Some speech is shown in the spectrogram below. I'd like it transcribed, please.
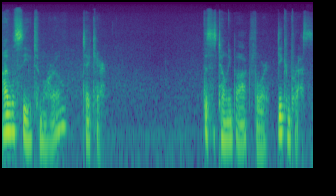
I will see you tomorrow. Take care. This is Tony Back for Decompress.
